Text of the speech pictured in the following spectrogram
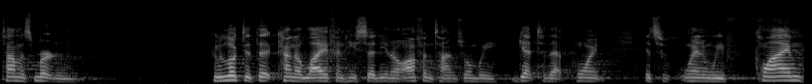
Thomas Merton who looked at that kind of life and he said, you know, oftentimes when we get to that point it's when we've climbed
